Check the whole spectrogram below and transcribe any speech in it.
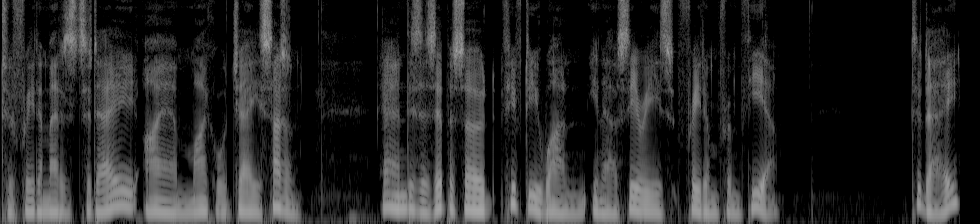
to Freedom Matters Today. I am Michael J. Sutton, and this is episode 51 in our series Freedom from Fear. Today,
